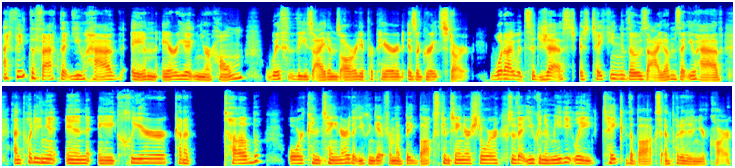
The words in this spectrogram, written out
I think the fact that you have an area in your home with these items already prepared is a great start. What I would suggest is taking those items that you have and putting it in a clear kind of tub or container that you can get from a big box container store so that you can immediately take the box and put it in your car.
